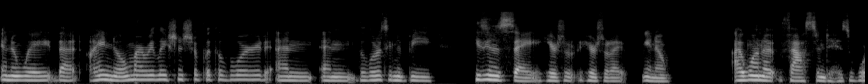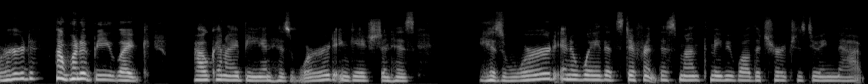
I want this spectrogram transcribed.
in a way that I know my relationship with the Lord and and the Lord's going to be he's going to say here's what here's what I you know I want to fast into his word. I want to be like how can I be in his word engaged in his his word in a way that's different this month maybe while the church is doing that.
